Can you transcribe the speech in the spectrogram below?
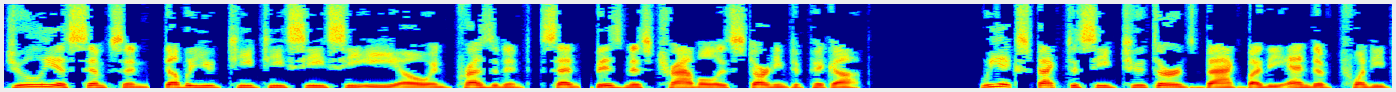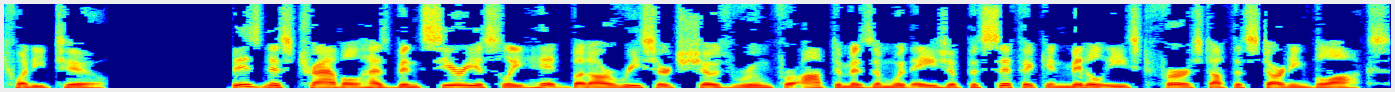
Julia Simpson, WTTC CEO and President, said, business travel is starting to pick up. We expect to see two-thirds back by the end of 2022. Business travel has been seriously hit but our research shows room for optimism with Asia Pacific and Middle East first off the starting blocks.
